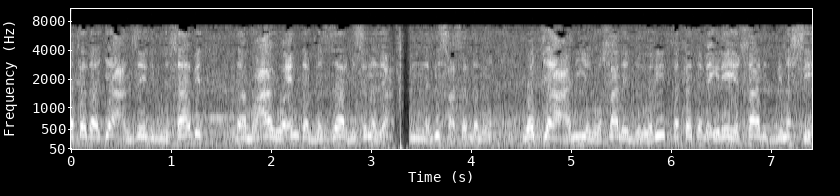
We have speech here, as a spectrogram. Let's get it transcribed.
وكذا جاء عن زيد بن ثابت إلى معاويه وعند البزار بسند النبي صلى الله عليه وسلم وجه عليا وخالد بن الوليد فكتب إليه خالد بنفسه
